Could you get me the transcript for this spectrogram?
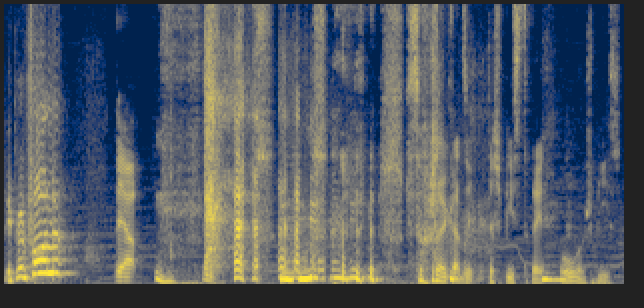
Ich bin vorne! Ja. so schnell kann sich der Spieß drehen. Oh, ein Spieß.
